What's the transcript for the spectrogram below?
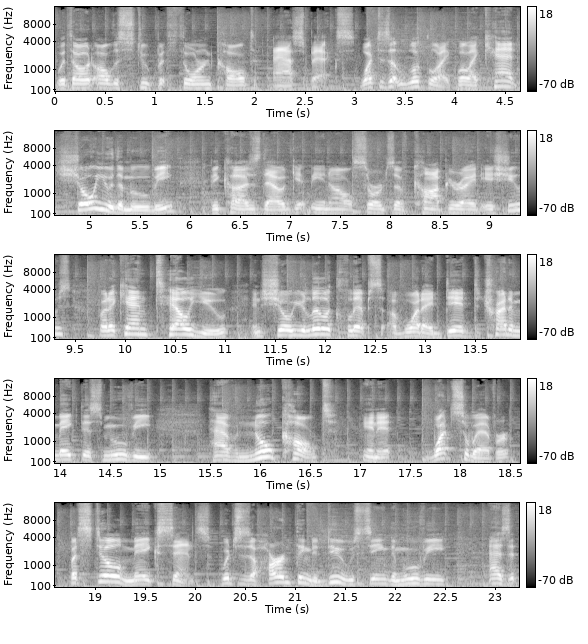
without all the stupid Thorn cult aspects. What does it look like? Well, I can't show you the movie because that would get me in all sorts of copyright issues, but I can tell you and show you little clips of what I did to try to make this movie have no cult in it whatsoever, but still make sense, which is a hard thing to do seeing the movie as it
